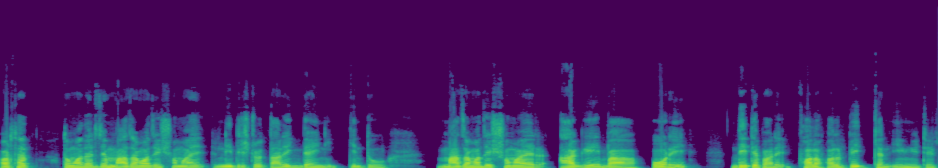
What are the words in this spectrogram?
অর্থাৎ তোমাদের যে মাঝামাঝি সময় নির্দিষ্ট তারিখ দেয়নি, কিন্তু মাঝামাঝি সময়ের আগে বা পরে দিতে পারে ফলাফল বিজ্ঞান ইউনিটের।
